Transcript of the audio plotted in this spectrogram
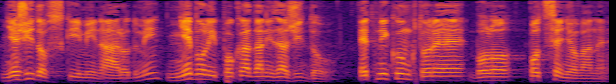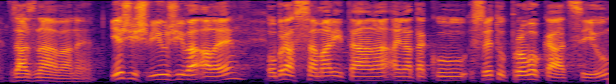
nežidovskými národmi, neboli pokladaní za Židov. Etnikum, ktoré bolo podceňované, zaznávané. Ježiš využíva ale obraz Samaritána aj na takú svetú provokáciu,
